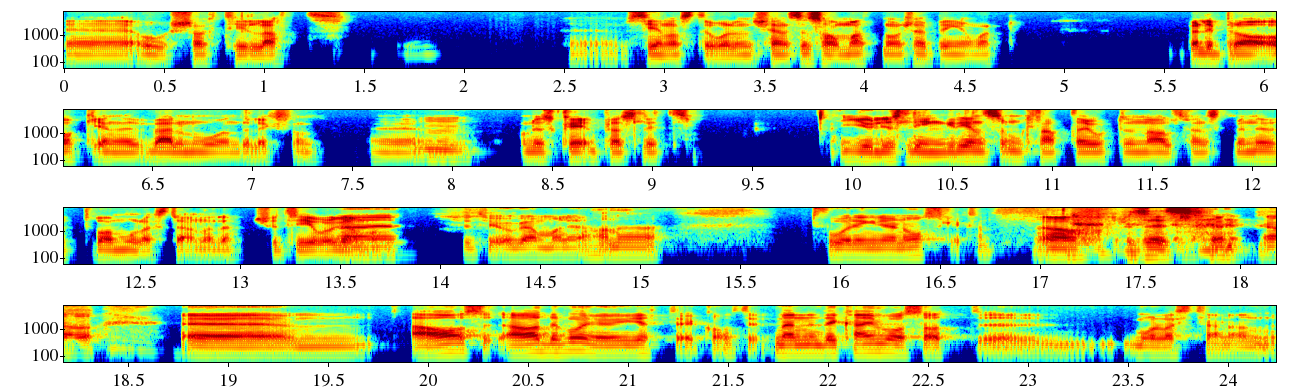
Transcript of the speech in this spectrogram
eh, orsak till att eh, senaste åren känns det som att Norrköping har varit väldigt bra och en välmående liksom. Eh, mm. Och nu ska helt plötsligt Julius Lindgren som knappt har gjort en allsvensk minut vara målvaktstränare, 23 år gammal. 23 år gammal, ja. Han är två år yngre än oss. Liksom. Ja, precis. ja, um, ja, så, ja, det var ju jättekonstigt. Men det kan ju vara så att uh, målvaktstränaren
